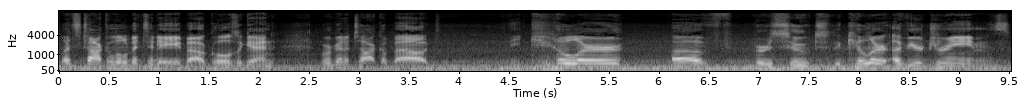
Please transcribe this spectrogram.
Let's talk a little bit today about goals again. We're going to talk about the killer of pursuit, the killer of your dreams,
